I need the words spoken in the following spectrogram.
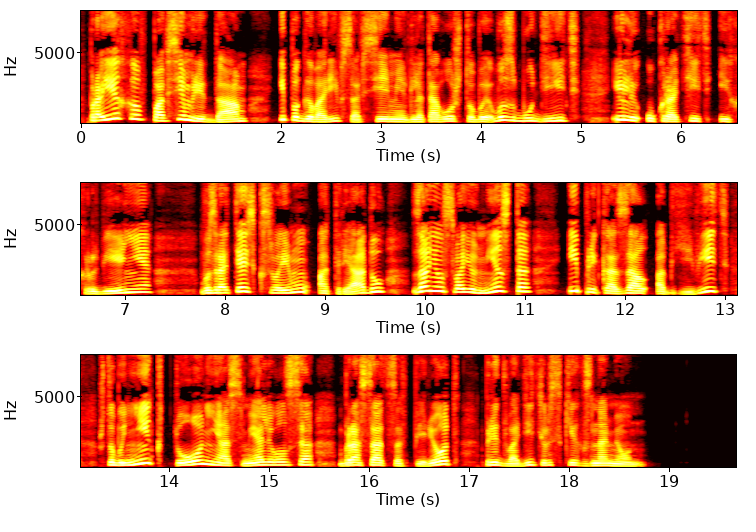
Проехав по всем рядам и поговорив со всеми для того, чтобы возбудить или укротить их рвение, возвратясь к своему отряду, занял свое место и приказал объявить, чтобы никто не осмеливался бросаться вперед предводительских знамен.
